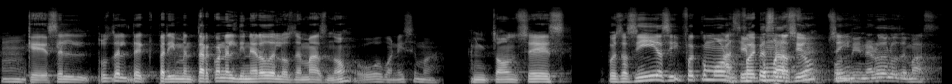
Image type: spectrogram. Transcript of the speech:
Mm. que es el, pues, del de experimentar con el dinero de los demás, ¿no? Oh, buenísima. Entonces, pues así, así fue como, fue como nació. Con el dinero de los demás.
